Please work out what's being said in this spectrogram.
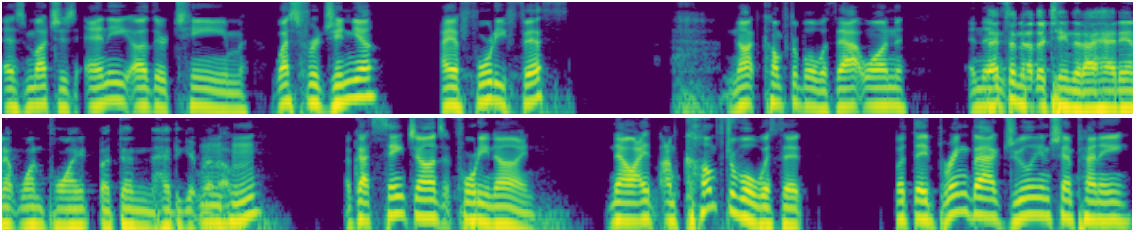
as much as any other team. West Virginia, I have 45th. Not comfortable with that one. And then that's another team that I had in at one point, but then had to get rid mm-hmm. of. I've got St. John's at 49. Now I, am comfortable with it, but they bring back Julian Champagnie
